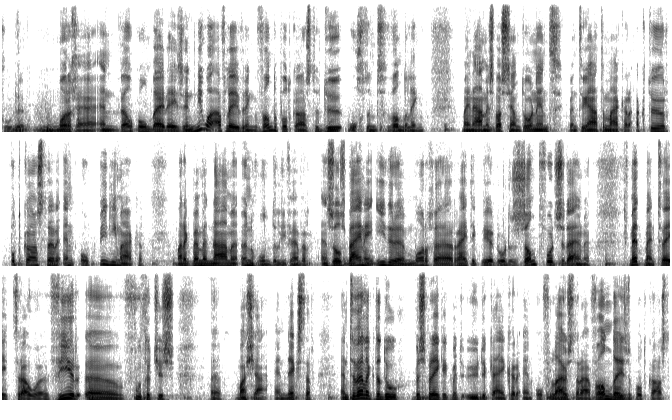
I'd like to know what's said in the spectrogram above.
Hele goede morgen en welkom bij deze nieuwe aflevering van de podcast De Ochtendwandeling. Mijn naam is Bastiaan Toornent, ik ben theatermaker, acteur, podcaster en opiniemaker. Maar ik ben met name een hondenliefhebber. En zoals bijna iedere morgen rijd ik weer door de Zandvoortse duinen met mijn twee trouwe viervoetertjes. Uh, Masha en Dexter. En terwijl ik dat doe, bespreek ik met u, de kijker en of luisteraar van deze podcast,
